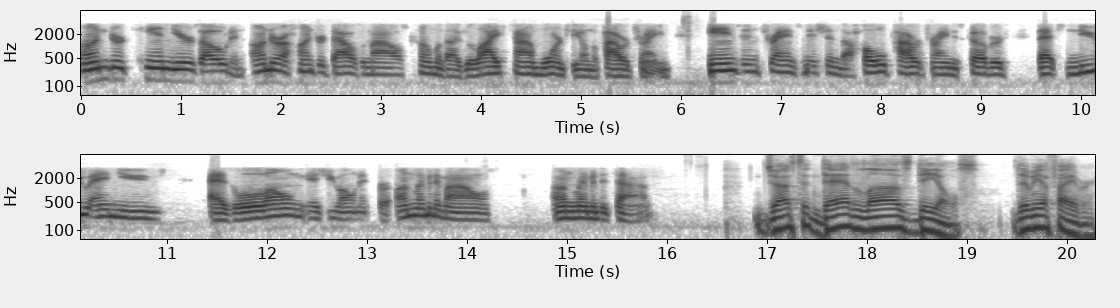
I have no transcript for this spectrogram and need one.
under 10 years old and under 100,000 miles come with a lifetime warranty on the powertrain. Engine, transmission, the whole powertrain is covered. That's new and used as long as you own it for unlimited miles, unlimited time. Justin, Dad loves deals. Do me a favor.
